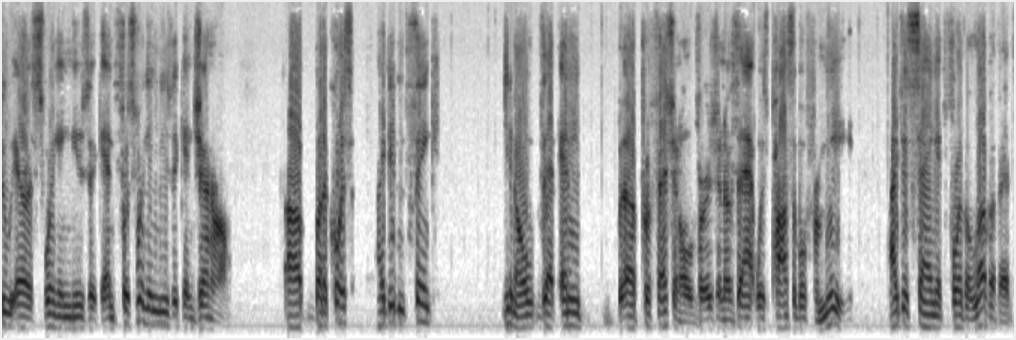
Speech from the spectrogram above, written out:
II era swinging music and for swinging music in general. Uh, but of course, I didn't think you know, that any uh, professional version of that was possible for me. I just sang it for the love of it.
